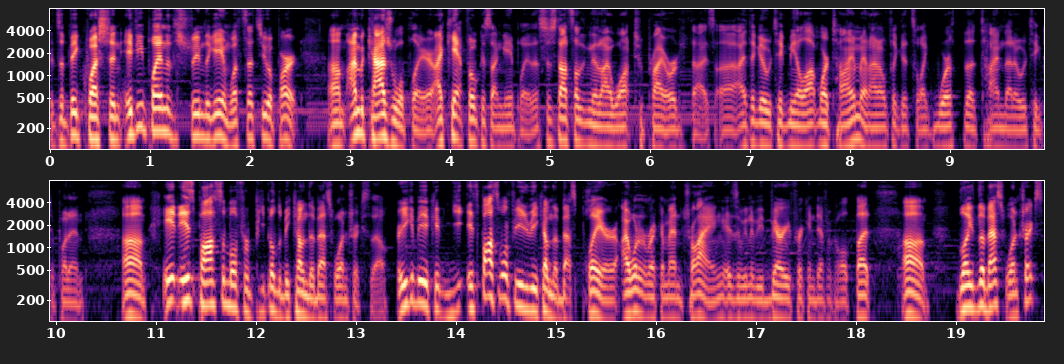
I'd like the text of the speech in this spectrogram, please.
It's a big question. If you plan to stream the game, what sets you apart? Um, I'm a casual player. I can't focus on gameplay. That's just not something that I want to prioritize. Uh, I think it would take me a lot more time, and I don't think it's like worth the time that it would take to put in. Um, it is possible for people to become the best one tricks though, or you could be. It's possible for you to become the best player. I wouldn't recommend trying. It's going to be very freaking difficult. But um, like the best one tricks.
